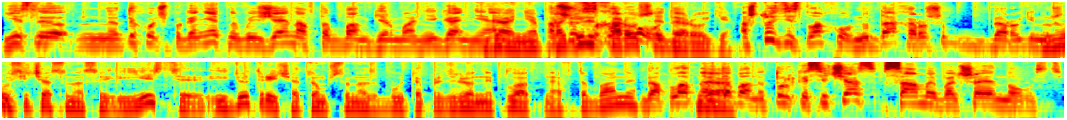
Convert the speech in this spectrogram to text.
Если ты хочешь погонять, ну выезжай на автобан Германии, гоняй. Да, а необходимы здесь хорошие дороги. А что здесь плохого? Ну да, хорошие дороги нужны. Ну, сейчас у нас и есть, э, идет речь о том, что у нас будут определенные платные автобаны. Да, платные Да. автобаны. Только сейчас самая большая новость.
